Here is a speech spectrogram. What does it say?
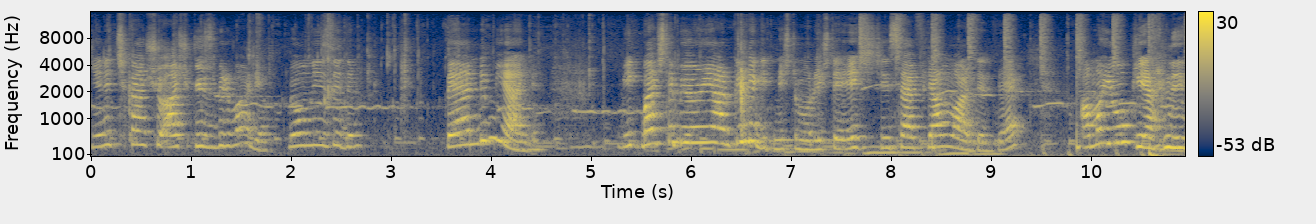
Yeni çıkan şu Aşk 101 var ya. Ben onu izledim. Beğendim yani. İlk başta bir ön yargıyla gitmiştim oraya işte eşcinsel falan var dediler. Ama yok yani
